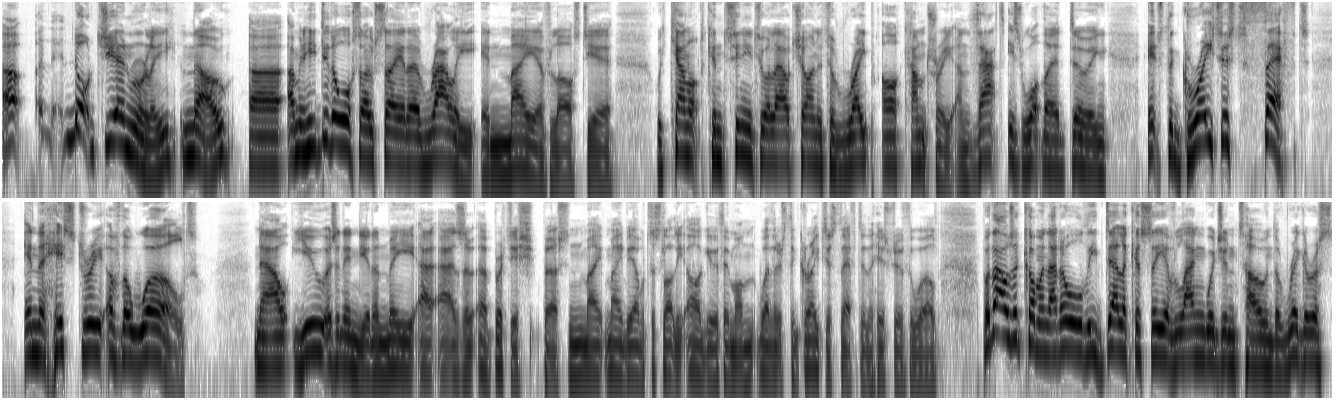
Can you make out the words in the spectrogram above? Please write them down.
Uh, not generally, no. Uh, I mean, he did also say at a rally in May of last year, we cannot continue to allow China to rape our country, and that is what they're doing. It's the greatest theft in the history of the world. Now, you as an Indian and me as a, a, British person may, may be able to slightly argue with him on whether it's the greatest theft in the history of the world. But that was a comment that had all the delicacy of language and tone, the rigorous,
